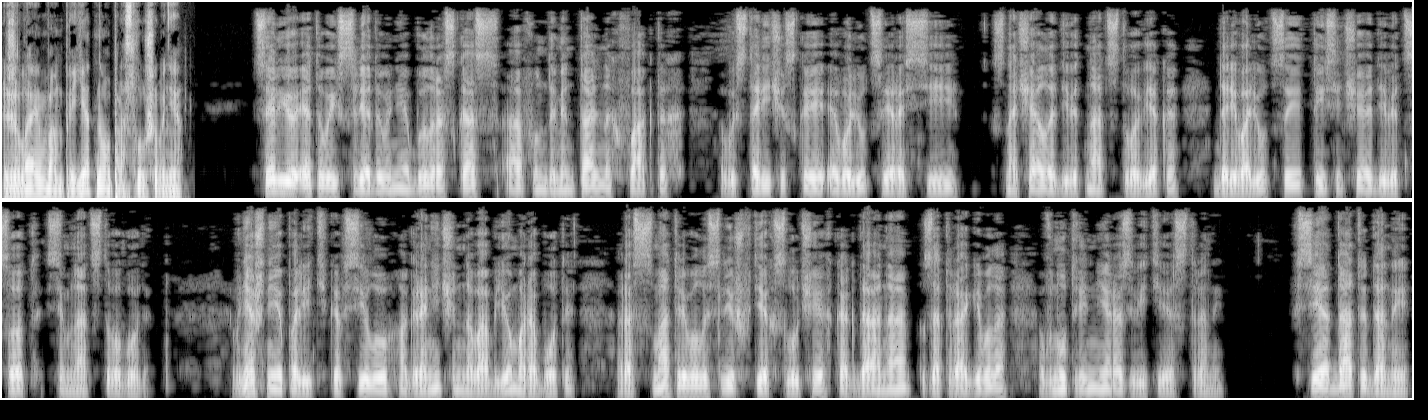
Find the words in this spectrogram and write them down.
Желаем вам приятного прослушивания. Целью этого исследования был рассказ о фундаментальных фактах в исторической эволюции России с начала XIX века до революции 1917 года. Внешняя политика в силу ограниченного объема работы рассматривалась лишь в тех случаях, когда она затрагивала внутреннее развитие страны. Все даты даны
